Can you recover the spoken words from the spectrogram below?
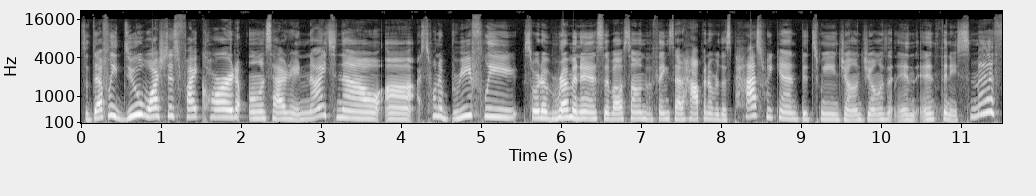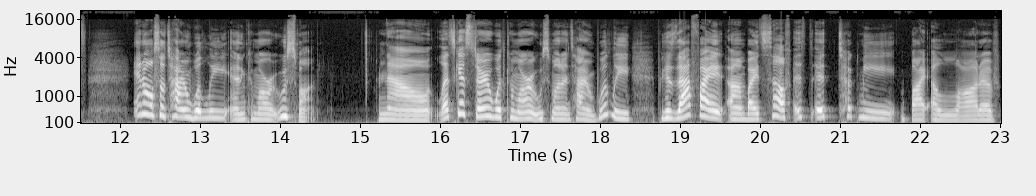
So definitely do watch this fight card on Saturday night. Now, uh, I just want to briefly sort of reminisce about some of the things that happened over this past weekend between Jon Jones and Anthony Smith, and also Tyron Woodley and Kamaru Usman. Now, let's get started with Kamaru Usman and Tyron Woodley because that fight um, by itself, it, it took me by a lot of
